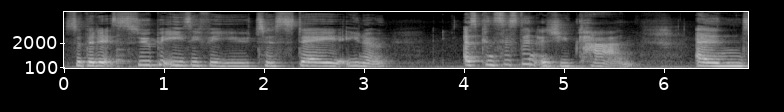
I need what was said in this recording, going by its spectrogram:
so that it's super easy for you to stay, you know, as consistent as you can. And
